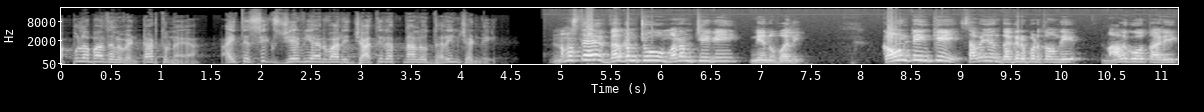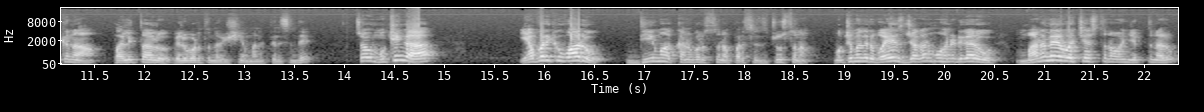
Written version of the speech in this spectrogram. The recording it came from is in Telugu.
అప్పుల బాధలు వెంటాడుతున్నాయా? అయితే సిక్స్ జేవిఆర్ వారి జాతిరత్నాలు ధరించండి. నమస్తే వెల్కమ్ టు మనం టీవీ నేను వలి. కౌంటింగ్కి సమయం దగ్గర పడుతోంది. నాలుగో తారీఖున ఫలితాలు వెలువడుతున్న విషయం మనకు తెలిసిందే. సో ముఖ్యంగా ఎవరికి వారు ధీమా కనబరుస్తున్న పరిస్థితి చూస్తున్నాం. ముఖ్యమంత్రి వైఎస్ జగన్మోహన్ రెడ్డి గారు మనమే వచ్చేస్తున్నాం అని చెప్తున్నారు.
